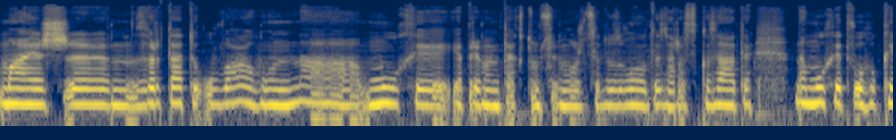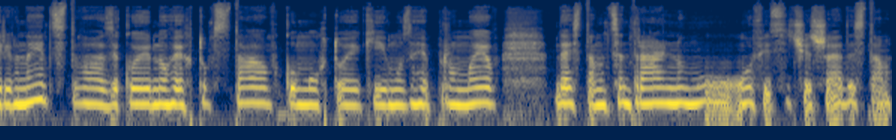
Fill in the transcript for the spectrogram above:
маєш е, звертати увагу на мухи, я прямим текстом собі можу це дозволити зараз сказати, на мухи твого керівництва, з якої ноги хто встав, кому хто які мозги промив, десь там в центральному офісі чи ще десь там.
